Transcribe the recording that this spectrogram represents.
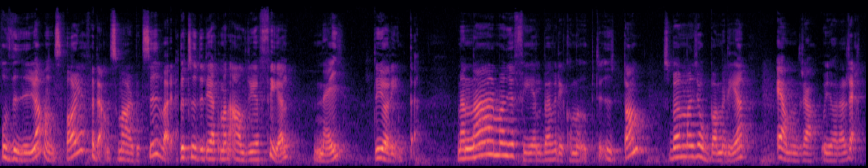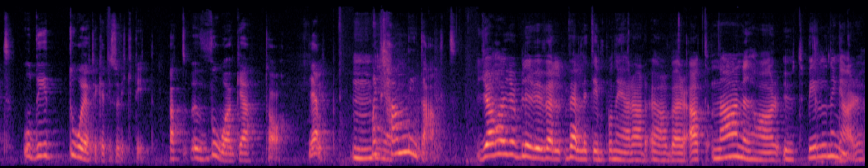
och vi är ju ansvariga för den som arbetsgivare. Betyder det att man aldrig gör fel? Nej, det gör det inte. Men när man gör fel behöver det komma upp till ytan. Så behöver man jobba med det, ändra och göra rätt. Och det är då jag tycker att det är så viktigt att våga ta hjälp. Mm, man kan inte allt. Jag har ju blivit väldigt imponerad över att när ni har utbildningar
